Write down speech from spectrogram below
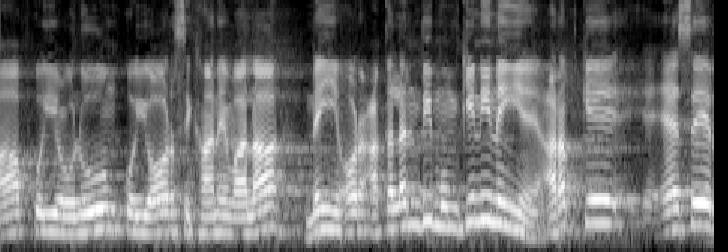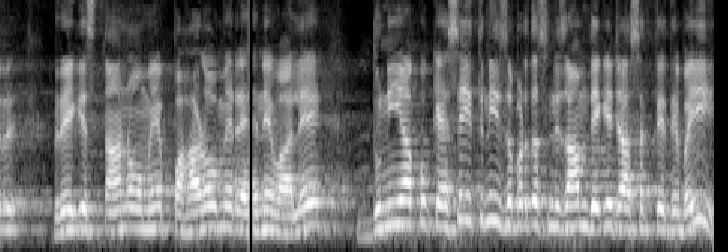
آپ کو یہ علوم کوئی اور سکھانے والا نہیں اور عقلاً بھی ممکن ہی نہیں ہے عرب کے ایسے ریگستانوں میں پہاڑوں میں رہنے والے دنیا کو کیسے اتنی زبردست نظام دے کے جا سکتے تھے بھائی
